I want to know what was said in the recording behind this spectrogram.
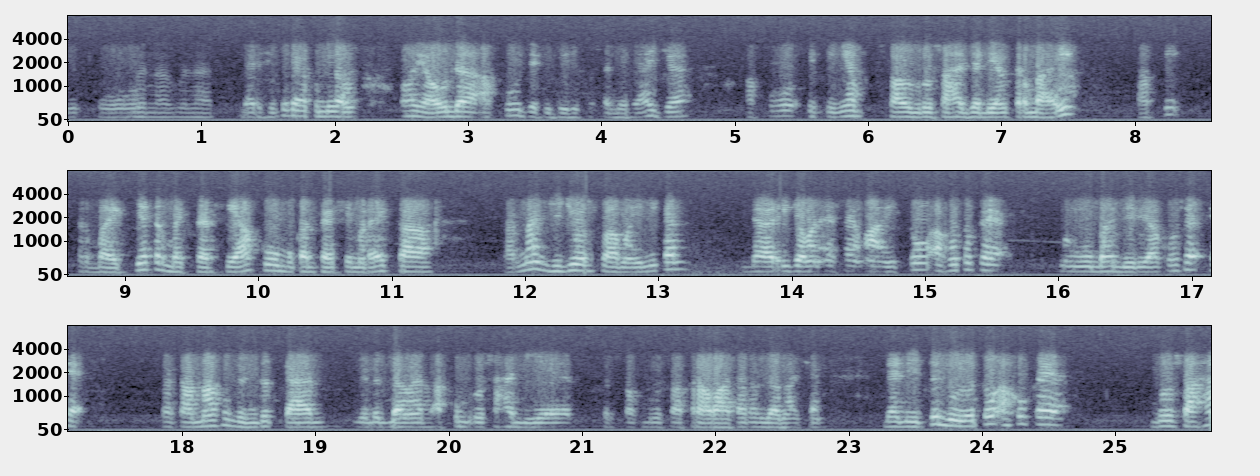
gitu. Benar benar dari situ kayak aku bilang oh ya udah aku jadi diriku sendiri aja. Aku intinya selalu berusaha jadi yang terbaik tapi terbaiknya terbaik versi aku bukan versi mereka. Karena jujur selama ini kan dari zaman SMA itu aku tuh kayak mengubah diri aku saya kayak pertama aku gendut kan gendut banget aku berusaha diet terus aku berusaha perawatan dan segala macam. Dan itu dulu tuh aku kayak berusaha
